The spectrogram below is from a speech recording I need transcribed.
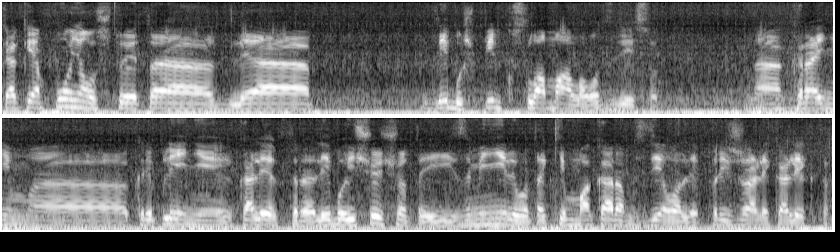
Как я понял, что это для либо шпильку сломала вот здесь вот на крайнем э, креплении коллектора, либо еще что-то и заменили вот таким макаром, сделали, прижали коллектор.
